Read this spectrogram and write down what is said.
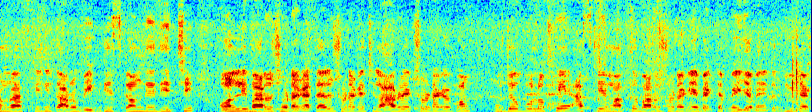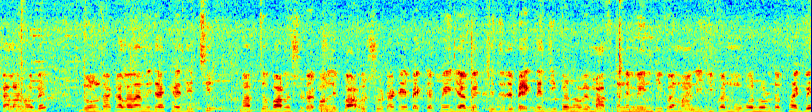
আমরা আজকে কিন্তু আরও বিগ ডিসকাউন্ট দিয়ে দিচ্ছি। অনলি বারোশো টাকা। তেরোশো টাকা ছিল আরও একশো টাকা কম। পুজো উপলক্ষে আজকে মাত্র বারোশো টাকায় ব্যাগটা পেয়ে যাবেন। এটা দুইটা কালার হবে। দোনোটা কালার আমি দেখাই দিচ্ছি। মাত্র বারোশো টাকা। অনলি বারোশো টাকায় ব্যাগটা পেয়ে যাবে সে যদি ব্যাগের জিপার হবে, মাঝখানে main zipper money zipper mobile holder থাকবে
